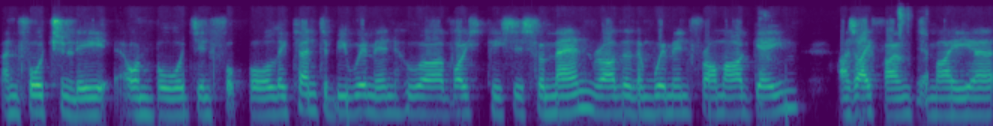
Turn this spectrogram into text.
unfortunately, on boards in football, they tend to be women who are voice pieces for men rather than women from our game, as I found to my uh,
